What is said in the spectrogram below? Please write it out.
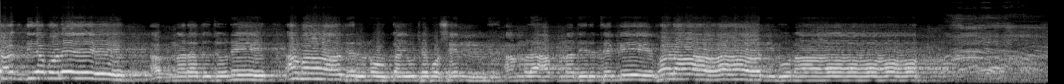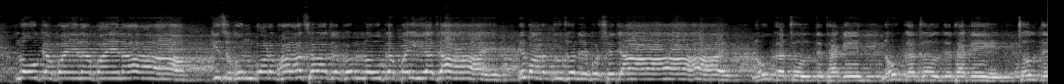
ডাক দিয়ে বলে, আপনারা দুজনে আমাদের নৌকায় উঠে বসেন, আমরা আপনাদের থেকে ভাড়া দিব না নৌকা পায় না পায় না। কিছুক্ষণ পর ভাড়া ছাড়া যখন নৌকা পাইয়া যায়, এবার দুজনে বসে যায়। নৌকা চলতে থাকে, নৌকা চলতে থাকে, চলতে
